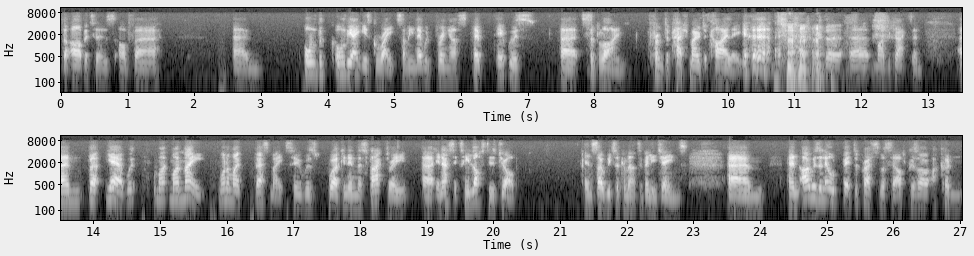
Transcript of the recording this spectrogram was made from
the arbiters of uh, um, all the all the eighties greats. I mean, they would bring us. They, it was uh, sublime from Depeche Mode to Kylie to uh, Michael Jackson. Um, but yeah, we, my my mate, one of my best mates, who was working in this factory uh, in Essex, he lost his job and so we took him out to Billy Jean's. Um, and I was a little bit depressed myself because I, I, couldn't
